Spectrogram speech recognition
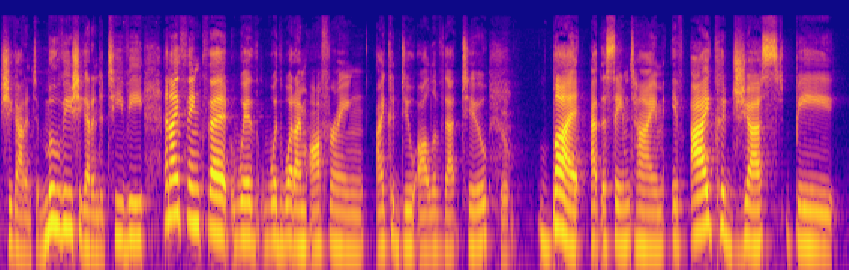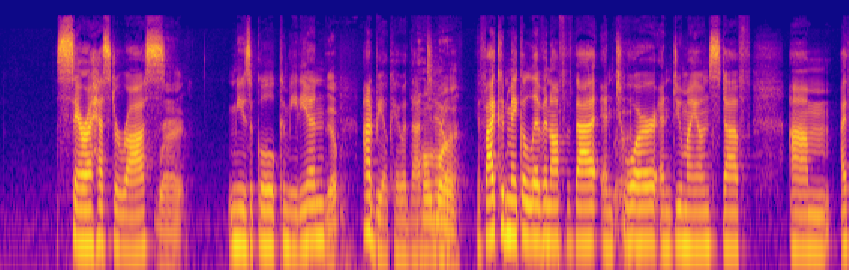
she got into movies, she got into TV, and I think that with with what I'm offering, I could do all of that too. But at the same time, if I could just be Sarah Hester Ross, Right. musical comedian, Yep. I'd be okay with that Home too. run. If I could make a living off of that and tour and do my own stuff, um, I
